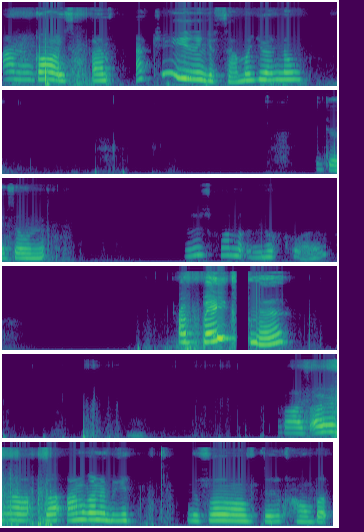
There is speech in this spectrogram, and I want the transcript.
And guys, I'm actually using a sandwich right now. Okay, so this one look like a bacon. Eh? Guys, I don't know, but I'm gonna be the follower of this account, but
